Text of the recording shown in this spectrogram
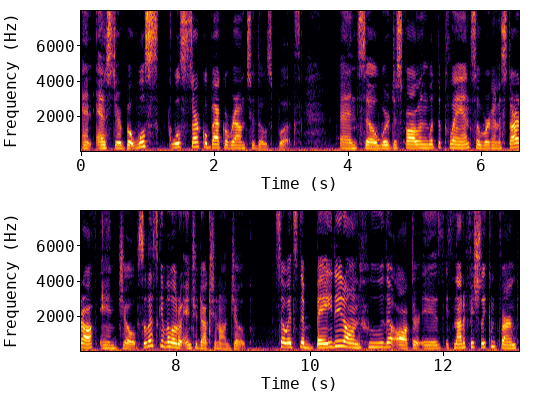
and Esther, but we'll we'll circle back around to those books. And so we're just following with the plan. So we're going to start off in Job. So let's give a little introduction on Job. So it's debated on who the author is. It's not officially confirmed.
